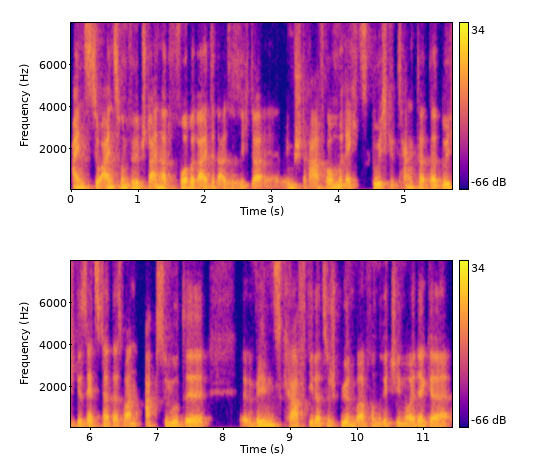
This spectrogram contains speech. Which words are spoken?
1 zu 1 von Philipp Steinhardt vorbereitet, als er sich da äh, im Strafraum rechts durchgetankt hat, da durchgesetzt hat. Das war eine absolute äh, Willenskraft, die da zu spüren war von Richie Neudecker.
